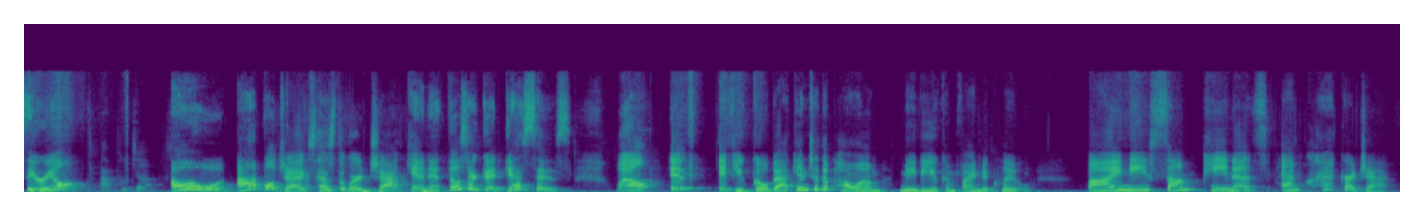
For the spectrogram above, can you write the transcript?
Cereal? Applejack. Oh, Apple Jacks has the word jack in it. Those are good guesses. Well, if if you go back into the poem, maybe you can find a clue. Buy me some peanuts and Cracker Jack.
